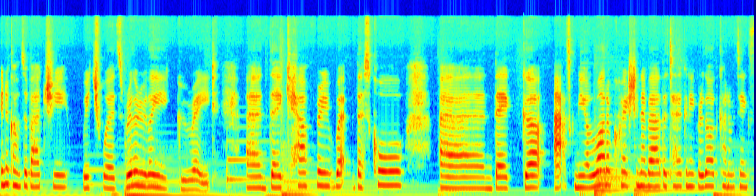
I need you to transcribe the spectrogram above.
in the conservatory which was really really great. And they carefully read the score and they got asked me a lot of questions about the technique or that kind of things.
